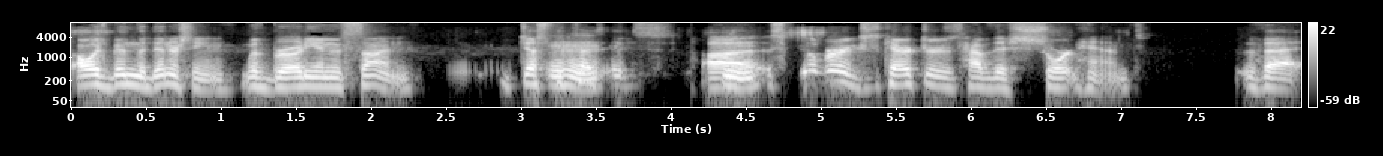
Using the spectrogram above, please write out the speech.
always been the dinner scene with Brody and his son, just Mhm. because it's uh, Spielberg's characters have this shorthand that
